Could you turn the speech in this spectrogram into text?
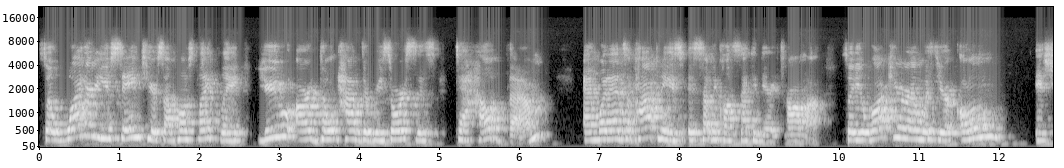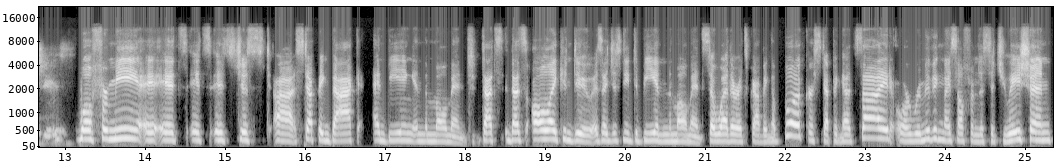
So, what are you saying to yourself? Most likely, you are don't have the resources to help them and what ends up happening is, is something called secondary trauma. So you're walking around with your own issues. Well, for me, it's it's it's just uh, stepping back and being in the moment. That's that's all I can do. Is I just need to be in the moment. So whether it's grabbing a book or stepping outside or removing myself from the situation,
